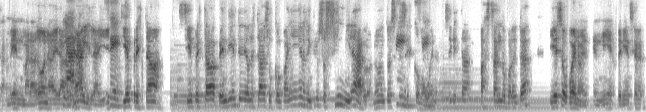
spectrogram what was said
también Maradona era un águila y siempre estaba siempre estaba pendiente de dónde estaban sus compañeros, incluso sin mirarlos, ¿no? Entonces es como, bueno, no sé qué está pasando por detrás, y eso, bueno, en, mi experiencia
